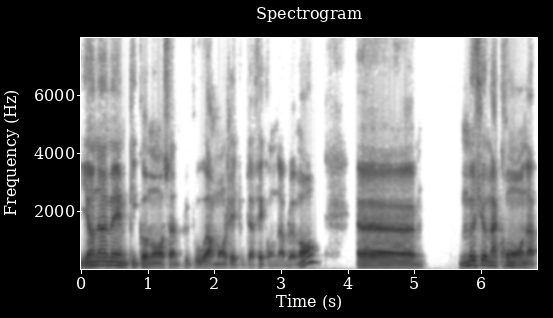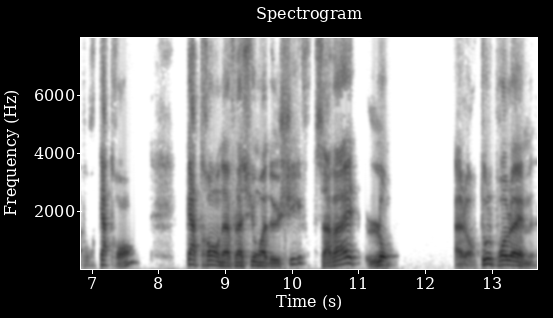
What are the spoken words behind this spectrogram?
Il y en a même qui commencent à ne plus pouvoir manger tout à fait convenablement. Euh, Monsieur Macron en a pour quatre ans. Quatre ans d'inflation à deux chiffres, ça va être long. Alors, tout le problème,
